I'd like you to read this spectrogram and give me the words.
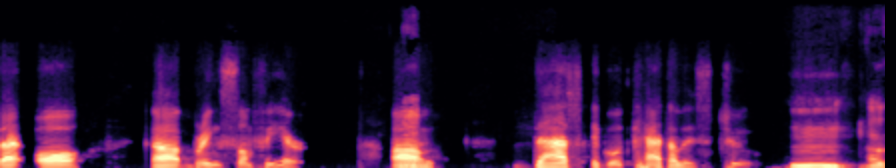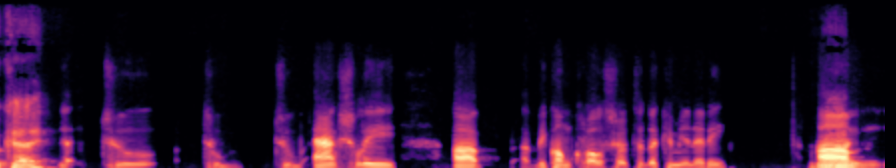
that awe uh, brings some fear. Um, right. That's a good catalyst too. Mm, okay. To to to actually uh, become closer to the community. Right. Um,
